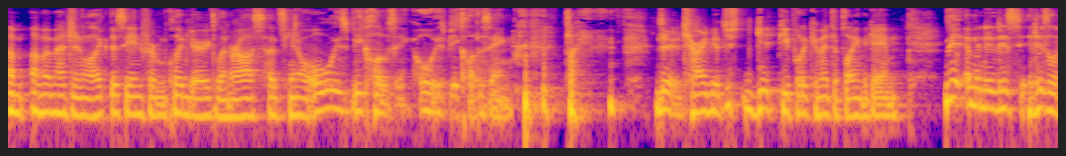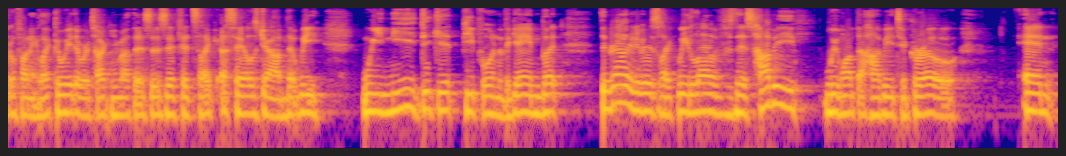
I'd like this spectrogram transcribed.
I'm, I'm imagining like the scene from Glengarry Glen Ross that's you know always be closing always be closing. Like trying to just get people to commit to playing the game. I mean it is it is a little funny. Like the way that we're talking about this is if it's like a sales job that we we need to get people into the game. But the reality is like we love this hobby. We want the hobby to grow. And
